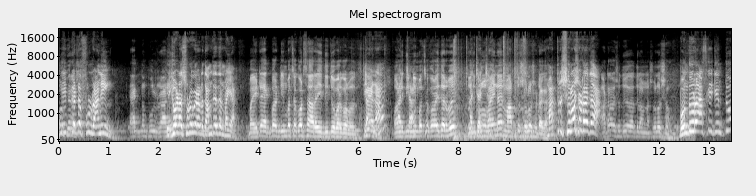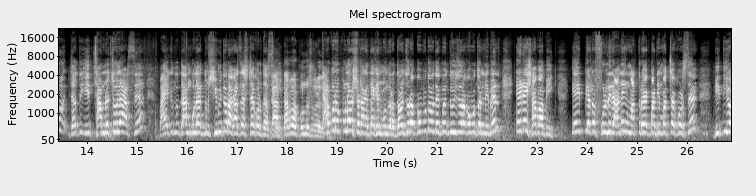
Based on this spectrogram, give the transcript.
এই। পিয়ারটা ফুল রানিং একদম ফুল এই জোড়া শুরু করে একটা দাম দিয়ে দেন ভাইয়া। ভাই এটা একবার ডিম বাচ্চা করছে আর এই দ্বিতীয়বার করব। ঠিক আছে? না? অনেকদিন আচ্ছা। ডিম বাচ্চা করাইতে পারবে। যদি আচ্ছা, কোনো আচ্ছা। ভাই নাই মাত্র ষোলোশো টাকা। মাত্র ষোলোশো টাকা? আঠারোশো দুই দিলাম না ষোলোশো। বন্ধুরা আজকে কিন্তু যেহেতু ঈদ সামনে চলে আসছে ভাই কিন্তু দামগুলো একদম সীমিত রাখার চেষ্টা করতেছে। তারপর পনেরোশো করে দেন তারপরে পনেরোশো টাকা দেখেন বন্ধুরা দশ জোড়া কবুতর দেখবেন দুই জোড়া কবুতর নেবেন এটাই স্বাভাবিক। এই পেয়াটা ফুললি রানিং মাত্র একবার ডিম বাচ্চা করছে। দ্বিতীয়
